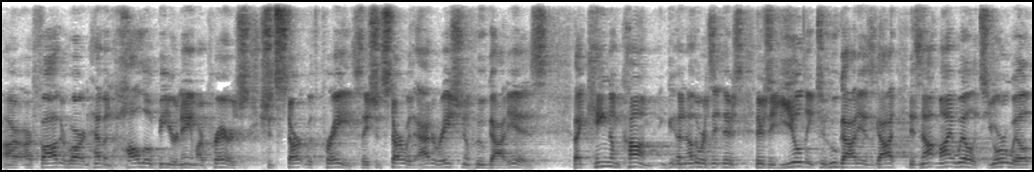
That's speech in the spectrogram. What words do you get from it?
Our, our Father who art in heaven, hallowed be your name. Our prayers should start with praise, they should start with adoration of who God is. Thy kingdom come. In other words, there's, there's a yielding to who God is. God, it's not my will, it's your will.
